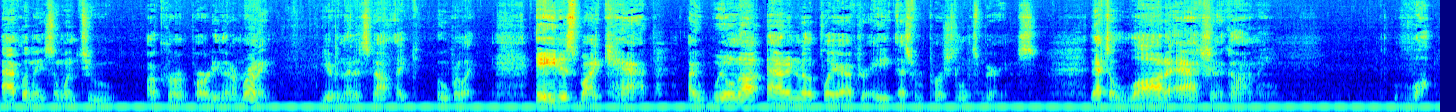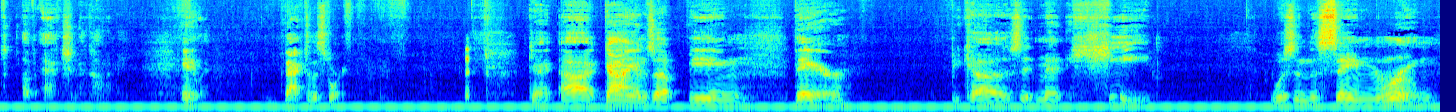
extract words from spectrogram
acclimate someone to a current party that I'm running, given that it's not like over like eight is my cap. I will not add another player after eight. That's from personal experience. That's a lot of action economy. Lot of action economy. Anyway, back to the story. Okay, uh, guy ends up being there because it meant he was in the same room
